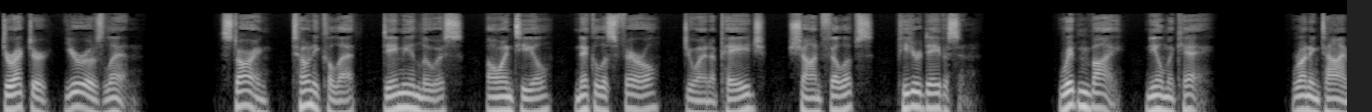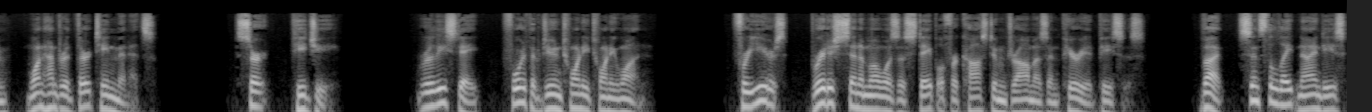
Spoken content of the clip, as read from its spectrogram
Director, Euros Lyn. Starring, Toni Collette, Damian Lewis, Owen Teale, Nicholas Farrell, Joanna Page, Siân Phillips, Peter Davison. Written by, Neil McKay. Running time, 113 minutes. Cert, PG. Release date, 4th of June 2021. For years, British cinema was a staple for costume dramas and period pieces. But, since the late 90s,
